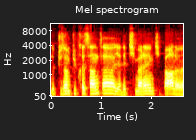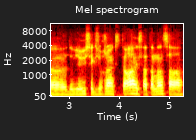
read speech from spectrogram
de plus en plus pressantes. Il y a des petits malins qui parlent de virus exurgents, etc. Et ça a tendance à,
